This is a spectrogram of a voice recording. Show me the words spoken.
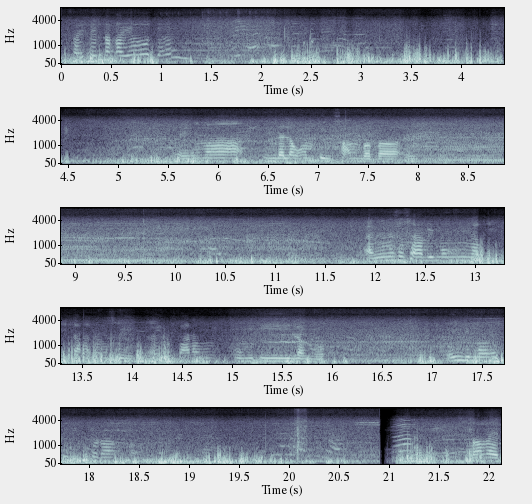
Excited na kayo, guys. Ayun yung mga, yung dalawang pinsang babae. Ano nasasabi mong nakikita ka ng swing? Ay, parang umiilang mo. Ay, hindi mo ako pinicturean ko. Bakit?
